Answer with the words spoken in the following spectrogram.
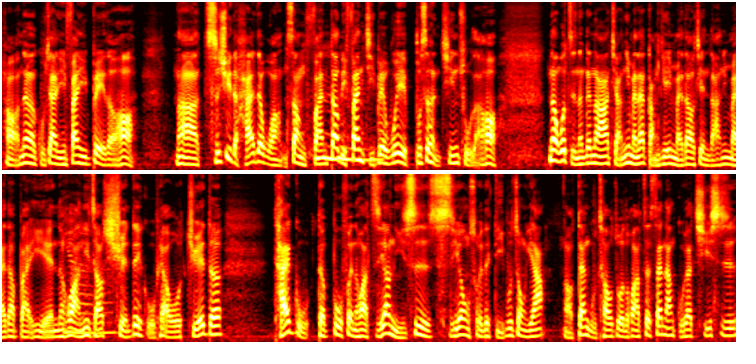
好，那个股价已经翻一倍了哈。那持续的还在往上翻，到底翻几倍我也不是很清楚了哈。那我只能跟大家讲，你买到港金，你买到建达，你买到百元的话，呀你只要选对股票，我觉得台股的部分的话，只要你是使用所谓的底部重压哦，单股操作的话，这三档股票其实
